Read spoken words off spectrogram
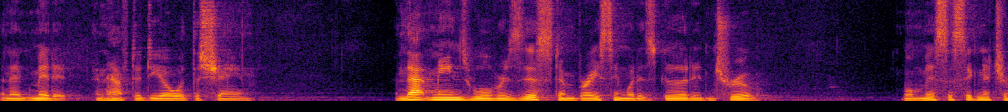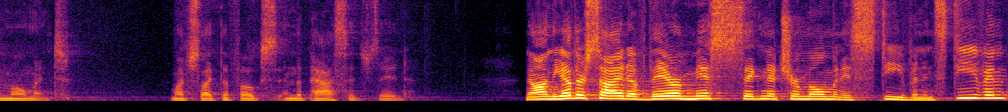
than admit it and have to deal with the shame. And that means we'll resist embracing what is good and true. We'll miss a signature moment, much like the folks in the passage did. Now, on the other side of their missed signature moment is Stephen. And Stephen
